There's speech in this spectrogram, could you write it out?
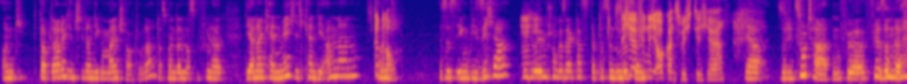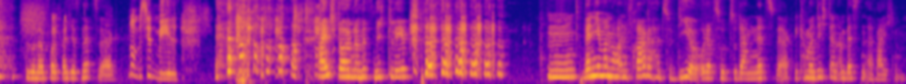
und ich glaube, dadurch entsteht dann die Gemeinschaft, oder? Dass man dann das Gefühl hat, die anderen kennen mich, ich kenne die anderen. Genau es ist irgendwie sicher, wie mhm. du eben schon gesagt hast. Ich glaube, das sind so ein Sicher finde ich auch ganz wichtig, ja. Ja, so die Zutaten für, für, so, eine, für so ein erfolgreiches Netzwerk. Noch ein bisschen Mehl. Einstäuben, damit es nicht klebt. Mm, wenn jemand noch eine Frage hat zu dir oder zu, zu deinem Netzwerk, wie kann man dich denn am besten erreichen?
